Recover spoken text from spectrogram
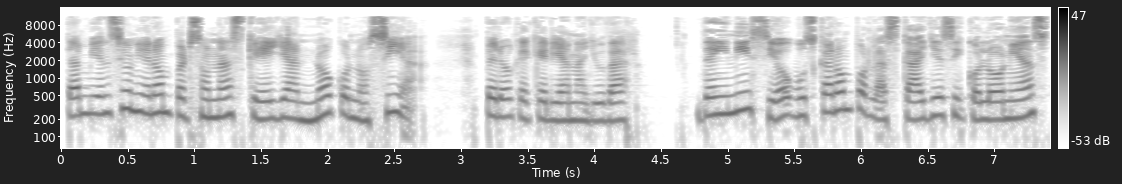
También se unieron personas que ella no conocía, pero que querían ayudar. De inicio, buscaron por las calles y colonias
